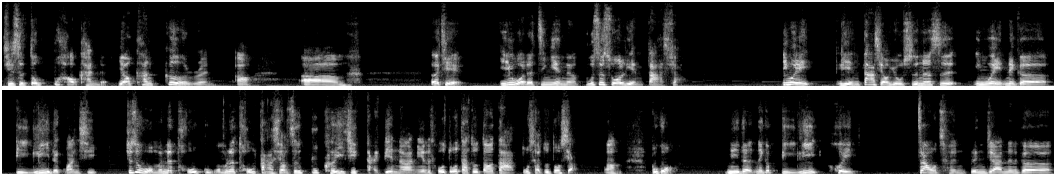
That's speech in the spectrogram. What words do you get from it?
其实都不好看的，要看个人啊啊、而且以我的经验呢，不是说脸大小，因为脸大小有时呢是因为那个比例的关系，就是我们的头骨、我们的头大小，这个不可以去改变啊。你的头多大就多大，多小就多小啊。不过你的那个比例会造成人家那个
